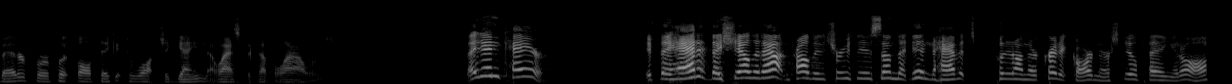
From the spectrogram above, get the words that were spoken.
better for a football ticket to watch a game that lasted a couple hours. They didn't care. If they had it, they shelled it out, and probably the truth is some that didn't have it put it on their credit card and are still paying it off.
